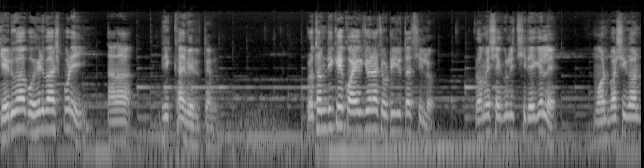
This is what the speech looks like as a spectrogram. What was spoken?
গেরুয়া বহির্বাস পরেই তারা ভিক্ষায় বেরুতেন। প্রথম দিকে কয়েক জোড়া চটি জুতা ছিল। ক্রমে সেগুলি ছিঁড়ে গেলে মঠবাসীগণ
